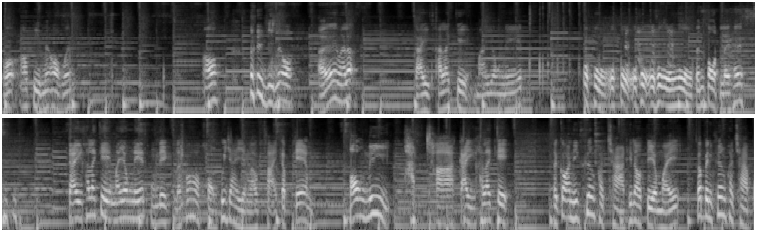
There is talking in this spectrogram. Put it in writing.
โอ้เอาปีกไม่ออกเว้ย เอาเฮ้ยบีบไม่ออก เอ้ยมาแล้ว ไก่คาราเกะมายองเนส โอ้โห โอ้โห โอ้โห โอ้โห โอ้โห เป็นตดเลยเฮ้ย ไก่คาราเกะมายองเนสของเด็กแล้วก็ของผู้ใหญ่อย่างเราสายกับแก้ม ต้องนี่ผัดชาไก่คาราเกะ แล้วก็อันนี้เครื่องผัดชาที่เราเตรียมไว้ ก็เป็นเครื่องผัดชาป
